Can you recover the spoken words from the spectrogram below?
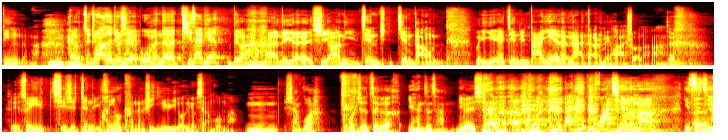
定的嘛。还有最重要的就是我们的题材片，对吧？这个需要你建建党伟业、建军大业的，那当然没话说了啊。对。所以，所以其实真的有很有可能是一日游，你有想过吗？嗯，想过啊。我觉得这个也很正常，因为现在 你花钱了吗？你自己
